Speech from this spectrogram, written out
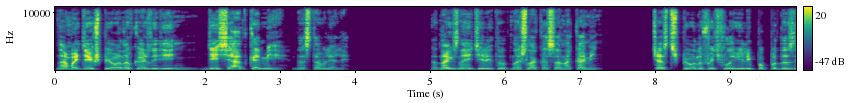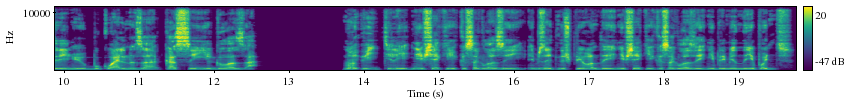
Нам этих шпионов каждый день десятками доставляли. Однако, знаете ли, тут нашла коса на камень. Часто шпионов этих ловили по подозрению буквально за косые глаза. Но, видите ли, не всякий косоглазый обязательно шпион, да и не всякий косоглазый непременно японец.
